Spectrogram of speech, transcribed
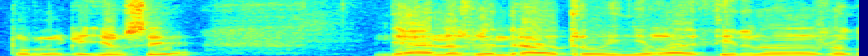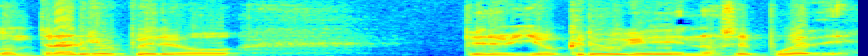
por lo que yo sé, ya nos vendrá otro Íñigo a decirnos lo contrario, pero, pero yo creo que no se puede.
